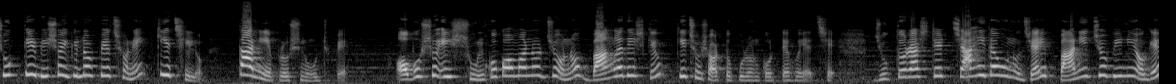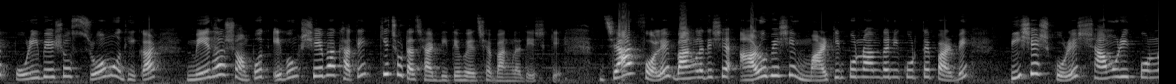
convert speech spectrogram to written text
চুক্তির বিষয়গুলোর পেছনে কী ছিল, তা নিয়ে প্রশ্ন উঠবে। অবশ্য এই শুল্ক কমানোর জন্য বাংলাদেশকেও কিছু শর্ত পূরণ করতে হয়েছে। যুক্তরাষ্ট্রের চাহিদা অনুযায়ী বাণিজ্য বিনিয়োগে পরিবেশ ও শ্রম অধিকার, মেধা সম্পদ এবং সেবা খাতে কিছুটা ছাড় দিতে হয়েছে বাংলাদেশকে। যার ফলে বাংলাদেশে আরও বেশি মার্কিন পণ্য আমদানি করতে পারবে বিশেষ করে সামরিক পণ্য,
